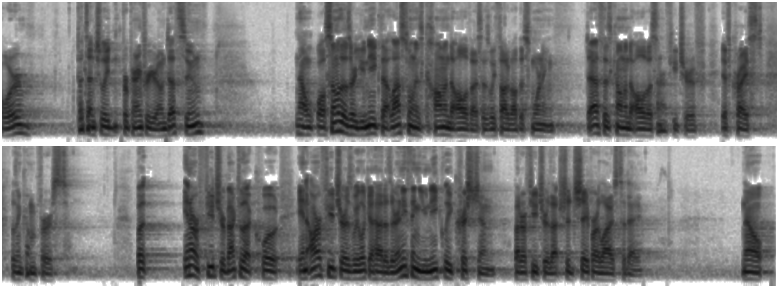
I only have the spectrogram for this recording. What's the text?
or potentially preparing for your own death soon. Now, while some of those are unique, that last one is common to all of us, as we thought about this morning. Death is common to all of us in our future if, if Christ doesn't come first. But in our future, back to that quote, in our future as we look ahead, is there anything uniquely Christian about our future that should shape our lives today? Now,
